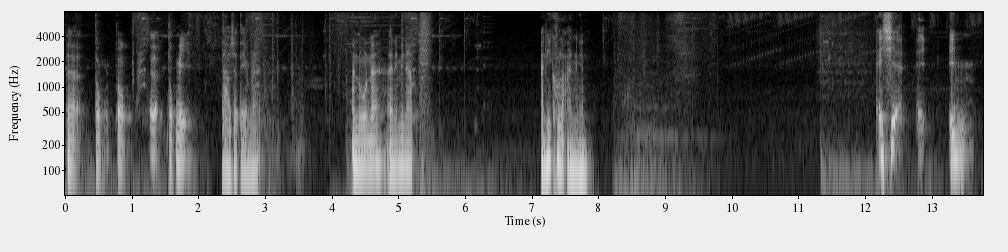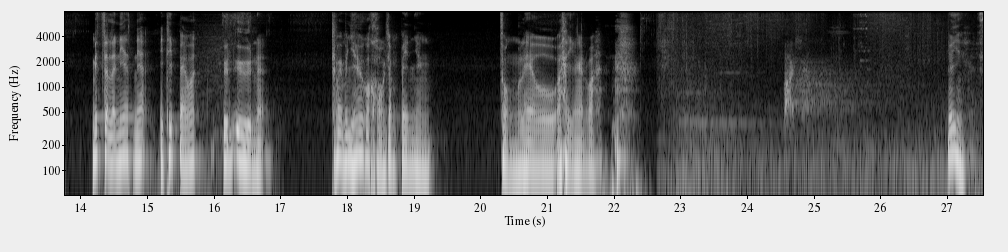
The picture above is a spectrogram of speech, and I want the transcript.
เออตรงตรงเออตรงนี้ ดาวจะเต็มแล้ว อันนู้นนะ อันนี้ไม่นับ อันนี้คนละอันกัน เชี่ยไอไอมิสเซเลเนียสเนี้ยไอที่แปลว่าอื่นๆน่ะทำไมมันเยอะกว่าของจำเป็นอย่าง ส่งเร็วอะไรอย่างนั้นวะเฮ้ยแซ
